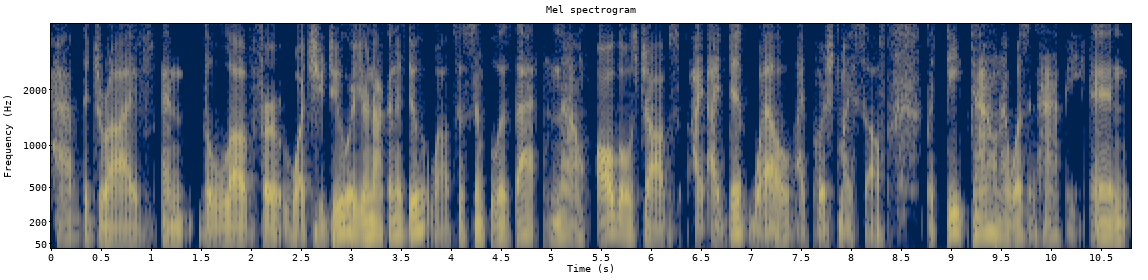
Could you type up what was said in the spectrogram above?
have the drive and the love for what you do, or you're not going to do it well. It's as simple as that. Now, all those jobs, I, I did well. I pushed myself, but deep down, I wasn't happy. And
